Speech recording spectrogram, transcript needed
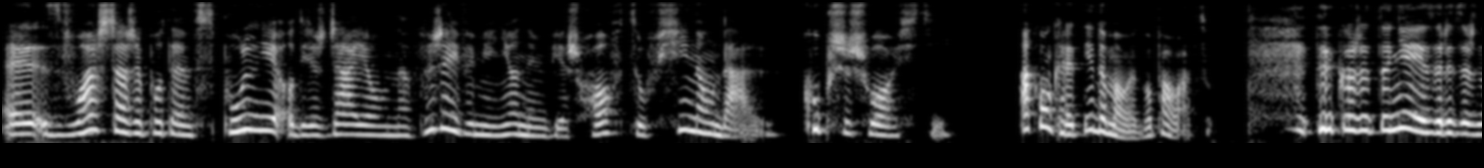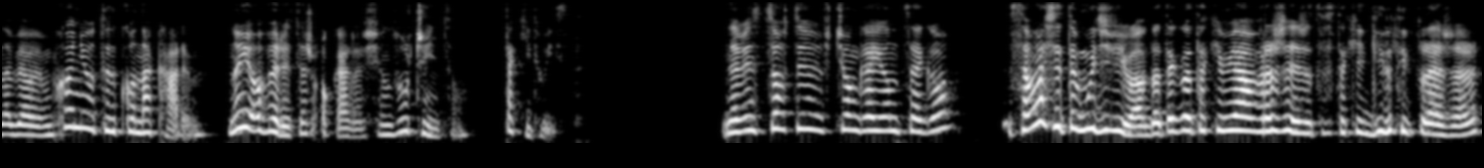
e, zwłaszcza, że potem wspólnie odjeżdżają na wyżej wymienionym wierzchowcu w siną dal, ku przyszłości, a konkretnie do małego pałacu. Tylko, że to nie jest rycerz na białym koniu, tylko na karym. No i owy rycerz okaże się złoczyńcą. Taki twist. No więc co w tym wciągającego? Sama się temu dziwiłam, dlatego takie miałam wrażenie, że to jest takie guilty pleasure,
